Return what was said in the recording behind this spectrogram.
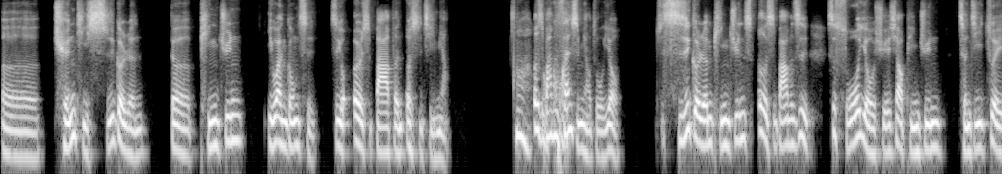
嗯、呃，全体十个人的平均一万公尺只有二十八分二十几秒，啊，二十八分三十秒左右，十个人平均是二十八分，是是所有学校平均成绩最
